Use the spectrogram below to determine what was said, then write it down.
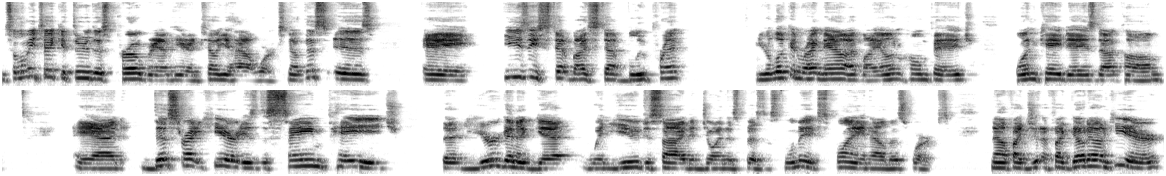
And so let me take you through this program here and tell you how it works. Now, this is a easy step-by-step blueprint. You're looking right now at my own homepage, 1kdays.com. And this right here is the same page that you're going to get when you decide to join this business. Let me explain how this works. Now, if I if I go down here,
